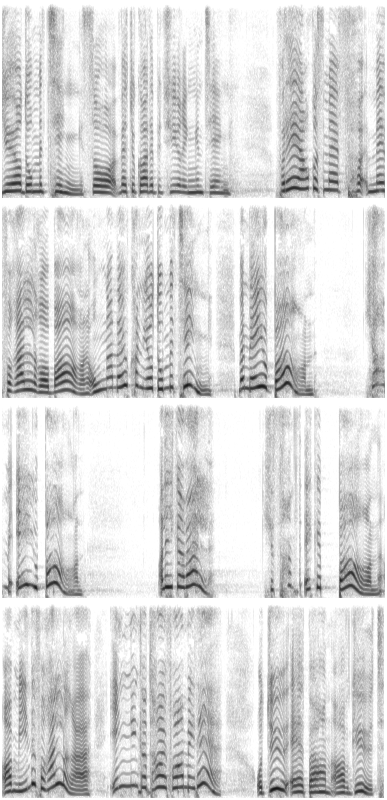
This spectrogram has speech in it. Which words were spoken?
gjør dumme ting, så vet du hva, det betyr ingenting. For det er akkurat som med, foreldre og barn. Ungene òg kan gjøre dumme ting. Men vi er jo barn. Ja, vi er jo barn. Allikevel. Ikke sant? Jeg er barn av mine foreldre. Ingen kan ta ifra meg det. Og du er et barn av Gud.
